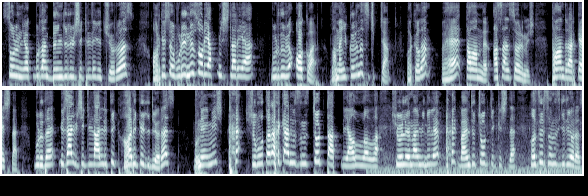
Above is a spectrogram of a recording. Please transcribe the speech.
Sorun yok buradan dengeli bir şekilde geçiyoruz. Arkadaşlar burayı ne zor yapmışlar ya. Burada bir ok var. Lan ben yukarı nasıl çıkacağım? Bakalım. Ve tamamdır asansörmüş. Tamamdır arkadaşlar. Burada güzel bir şekilde hallettik. Harika gidiyoruz. Bu neymiş? Şu motora bakar mısınız? Çok tatlı ya Allah Allah. Şöyle hemen binelim. Bence çok yakıştı. Hazırsanız gidiyoruz.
